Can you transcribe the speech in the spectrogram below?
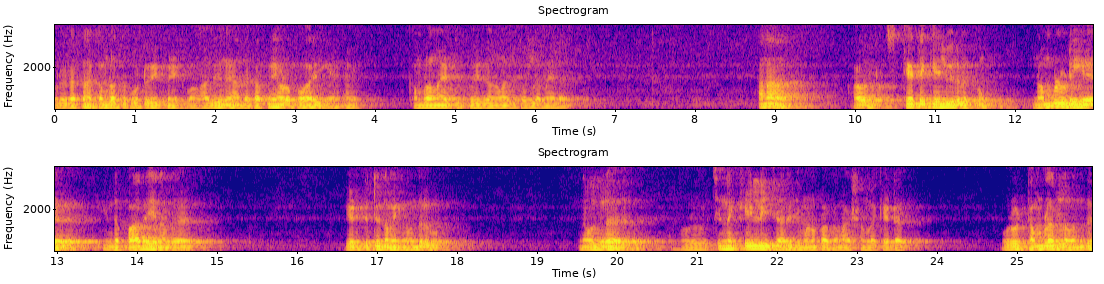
ஒரு ரத்தன கம்பளத்தை போட்டு வெயிட் பண்ணிட்டு போவாங்க. அதுக்குன்னு அந்த கற்பனையோடு போகாதீங்க. கம்பளம்லாம் எடுத்துகிட்டு போயிருக்காங்களான்னு தெரில மேலே. ஆனால் அவர் கேட்ட கேள்விகளுக்கும் நம்மளுடைய இந்த பாதையை நம்ம எடுத்துகிட்டு நம்ம இங்கே வந்துருக்கோம் நான் ஒரு தடவை ஒரு சின்ன கேள்வி சாரதி மணப்பாக்கம் ஆசிரமில் கேட்டார். ஒரு டம்ளரில் வந்து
